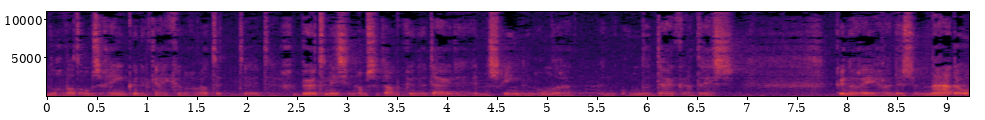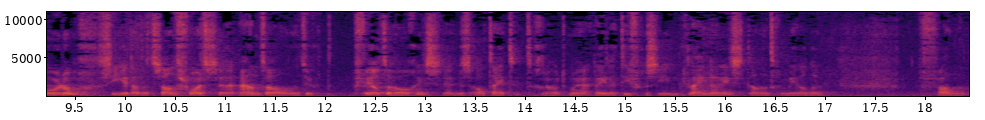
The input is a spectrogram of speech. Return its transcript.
nog wat om zich heen kunnen kijken. Nog wat de, de, gebeurtenissen in Amsterdam kunnen duiden. En misschien een, onder, een onderduikadres kunnen regelen. Dus na de oorlog zie je dat het Zandvoortse aantal natuurlijk veel te hoog is. Hè, dus altijd te groot, maar relatief gezien kleiner is dan het gemiddelde van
